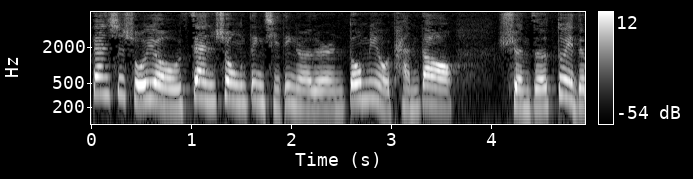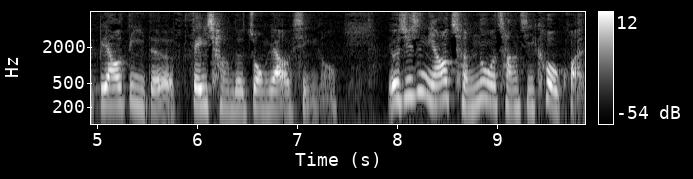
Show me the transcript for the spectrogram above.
但是，所有赞颂定期定额的人都没有谈到选择对的标的的非常的重要性哦。尤其是你要承诺长期扣款，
